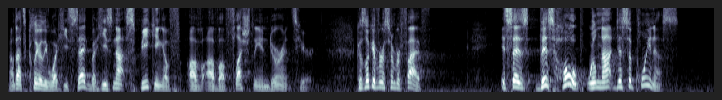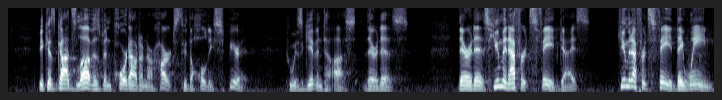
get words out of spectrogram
Now, that's clearly what he said, but he's not speaking of, of, of a fleshly endurance here. Because look at verse number five. It says, This hope will not disappoint us, because God's love has been poured out in our hearts through the Holy Spirit who was given to us. There it is. There it is. Human efforts fade, guys. Human efforts fade, they wane.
